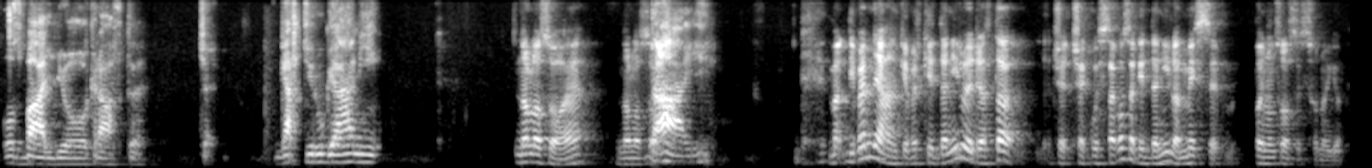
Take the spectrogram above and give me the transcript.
O sbaglio, Kraft? Cioè, Gatti Rugani... Non lo so, eh? Non lo so. Dai! Ma dipende anche perché Danilo in realtà cioè, c'è questa cosa che Danilo a me, se, poi non so se sono io,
